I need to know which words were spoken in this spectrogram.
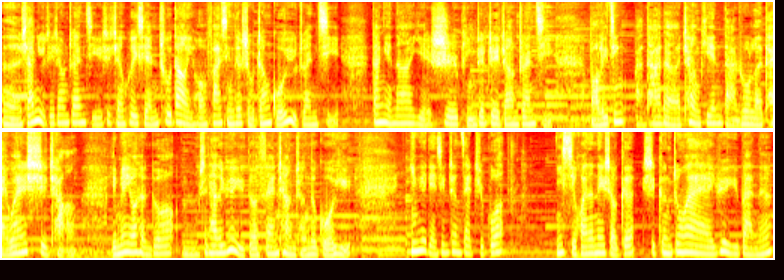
嗯，《傻女》这张专辑是陈慧娴出道以后发行的首张国语专辑。当年呢，也是凭着这张专辑，宝丽金把她的唱片打入了台湾市场。里面有很多，嗯，是她的粤语歌翻唱成的国语。音乐点心正在直播。你喜欢的那首歌是更钟爱粤语版呢，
